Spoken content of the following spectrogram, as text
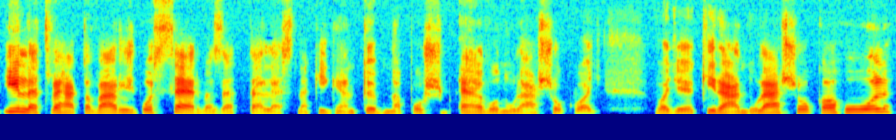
illetve hát a városból szervezettel lesznek igen többnapos elvonulások vagy, vagy kirándulások, ahol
